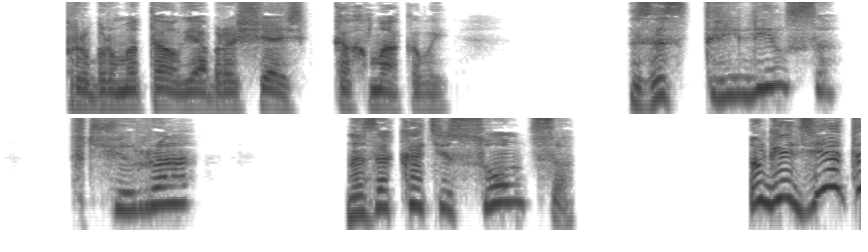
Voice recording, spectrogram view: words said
— пробормотал я, обращаясь к Ахмаковой. «Застрелился? Вчера? На закате солнца?» «Где ты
